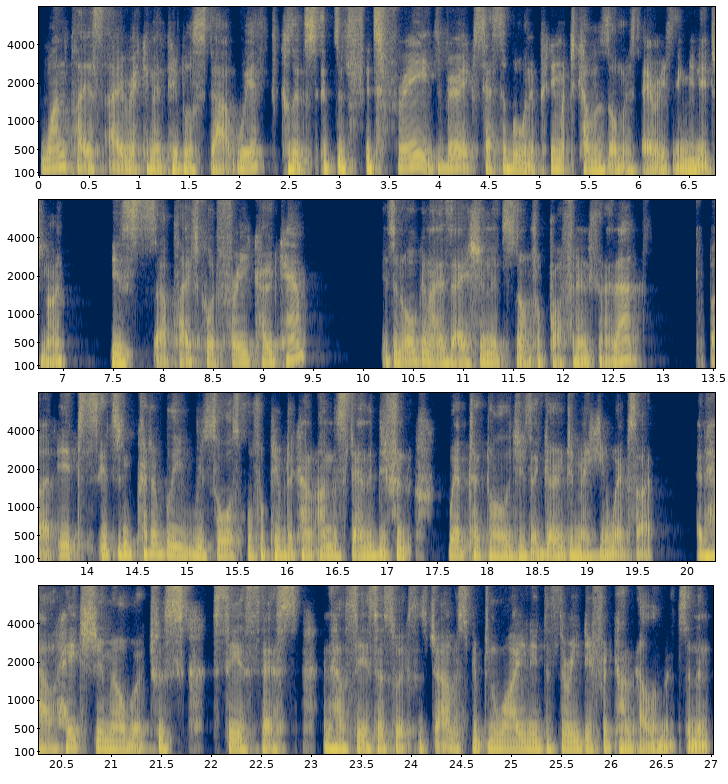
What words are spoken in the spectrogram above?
one place I recommend people start with because it's it's it's free, it's very accessible, and it pretty much covers almost everything you need to know. Is a place called Free Code Camp. It's an organization. It's not for profit, anything like that. But it's it's incredibly resourceful for people to kind of understand the different web technologies that go into making a website and how HTML works with CSS and how CSS works with JavaScript and why you need the three different kind of elements. And then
